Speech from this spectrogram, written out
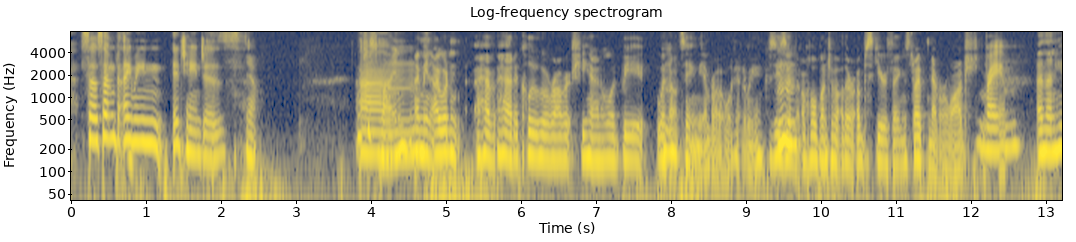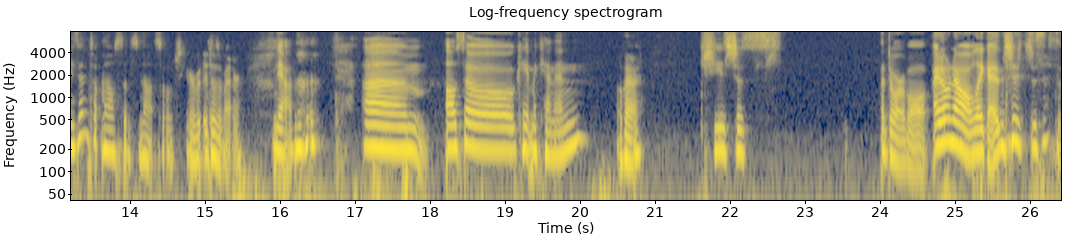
so some, I mean, it changes. Yeah. Which is Um, fine. I mean, I wouldn't have had a clue who Robert Sheehan would be without seeing The Umbrella Academy because he's in a whole bunch of other obscure things that I've never watched. Right. And then he's in something else that's not so obscure, but it doesn't matter. Yeah. um, Also, Kate McKinnon. Okay. She's just adorable. I don't know, like I- she's just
